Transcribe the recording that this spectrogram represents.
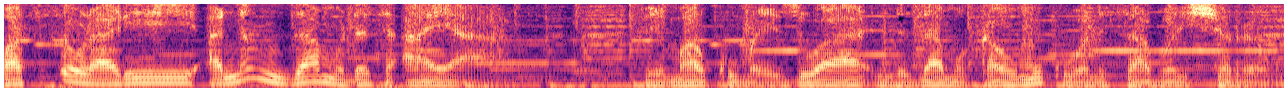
Masu saurare a nan za mu dasa aya sai mako mai zuwa inda za mu kawo muku wani sabon shirin.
